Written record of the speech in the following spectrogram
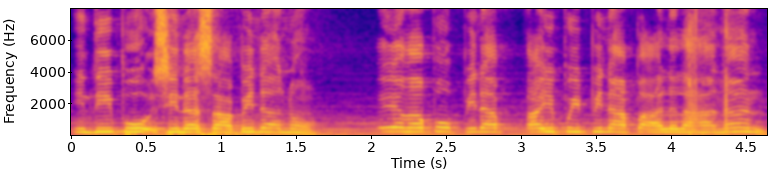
Hindi po sinasabi na ano. Kaya nga po, pinap, tayo po'y pinapaalalahanan.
